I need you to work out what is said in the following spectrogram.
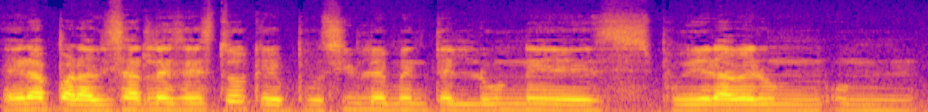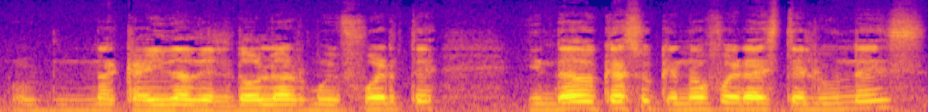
era para avisarles esto, que posiblemente el lunes pudiera haber una caída del dólar muy fuerte. Y en dado caso que no fuera este lunes,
